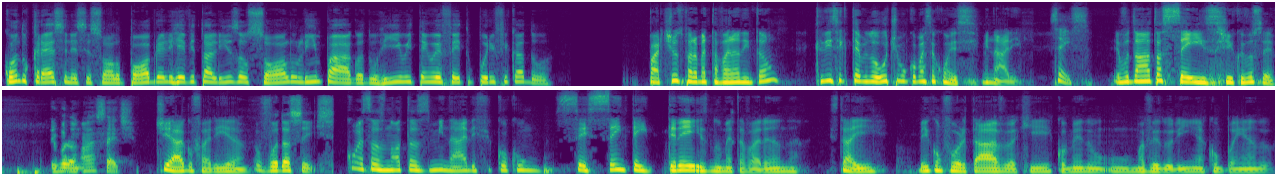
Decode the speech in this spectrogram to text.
quando cresce nesse solo pobre, ele revitaliza o solo, limpa a água do rio e tem o um efeito purificador. Partimos para a metavaranda então? Cris, que terminou o último, começa com esse, Minari. Seis. Eu vou dar nota 6, Chico, e você? Eu vou dar nota 7. Tiago Faria. Eu vou dar 6. Com essas notas, Minari ficou com 63 no Metavaranda. Está aí, bem confortável aqui, comendo uma verdurinha, acompanhando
